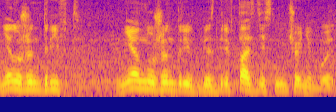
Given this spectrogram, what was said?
Мне нужен дрифт. Мне нужен дрифт. Без дрифта здесь ничего не будет.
